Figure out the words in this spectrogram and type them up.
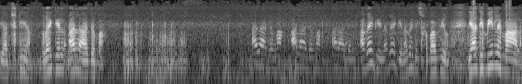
יד שנייה, רגל על האדמה. על האדמה, על האדמה, על האדמה. הרגל, הרגל, הרגל שלך באוויר. יד ימין למעלה.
